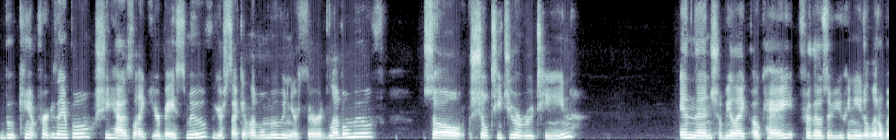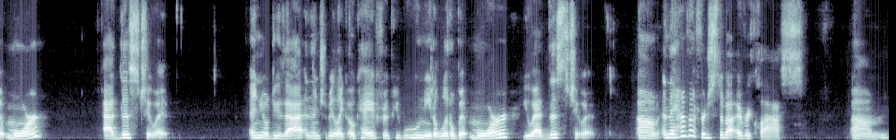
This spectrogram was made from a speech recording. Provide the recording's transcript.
boot camp, for example, she has like your base move, your second level move, and your third level move. So she'll teach you a routine. And then she'll be like, okay, for those of you who need a little bit more, add this to it and you'll do that and then she'll be like okay for the people who need a little bit more you add this to it um, and they have that for just about every class um,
